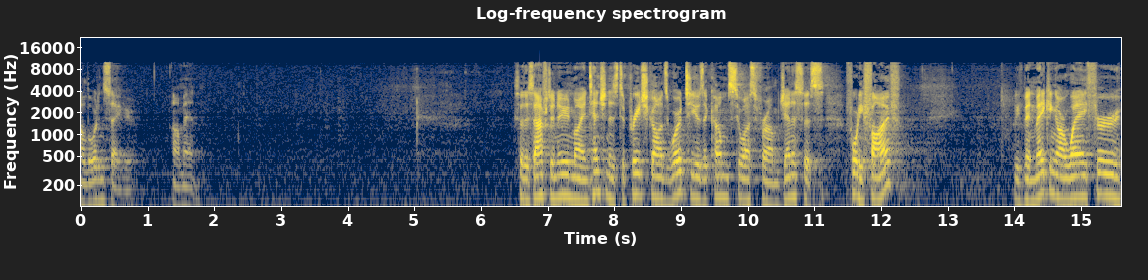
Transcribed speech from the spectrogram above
our Lord and Savior. Amen. So, this afternoon, my intention is to preach God's word to you as it comes to us from Genesis 45. We've been making our way through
